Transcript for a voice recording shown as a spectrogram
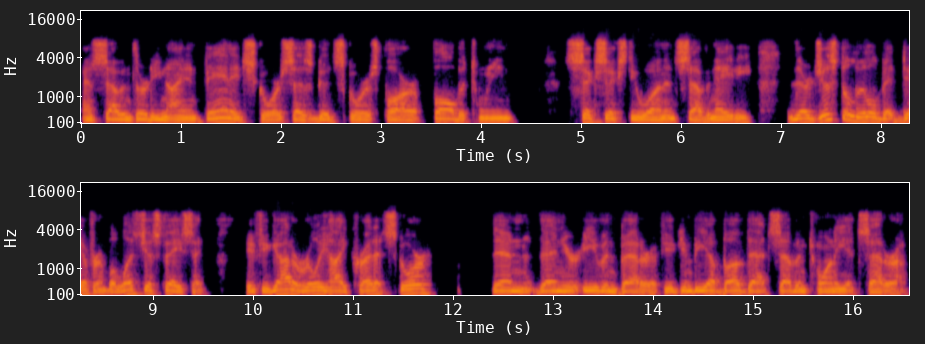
and 739, and Vantage Score says good scores far fall between 661 and 780. They're just a little bit different, but let's just face it. If you got a really high credit score, then then you're even better. If you can be above that 720, et cetera.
